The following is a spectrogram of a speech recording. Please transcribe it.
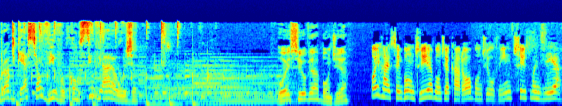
Broadcast ao vivo com Silvia Araújo. Oi, Silvia, bom dia. Oi, Heisen, bom dia. Bom dia, Carol. Bom dia, ouvintes. Bom dia.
